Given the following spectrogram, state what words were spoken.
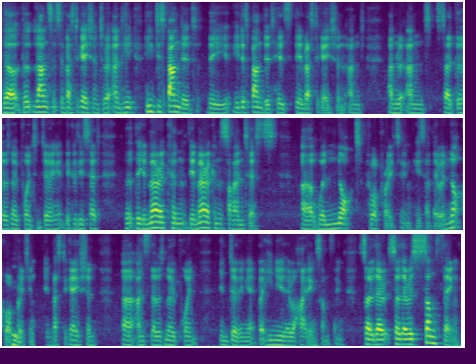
the the Lancet's investigation into it, and he he disbanded the he disbanded his the investigation and and and said that there was no point in doing it because he said that the American the American scientists uh, were not cooperating. He said they were not cooperating with the investigation, uh, and so there was no point in doing it. But he knew they were hiding something. So there so there is something.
